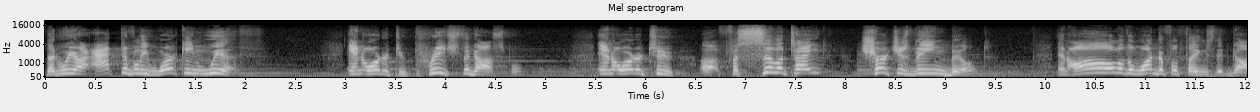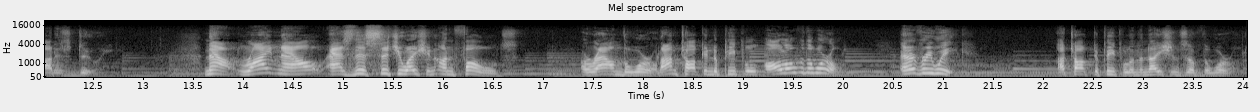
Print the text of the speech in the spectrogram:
that we are actively working with in order to preach the gospel, in order to uh, facilitate churches being built, and all of the wonderful things that God is doing. Now, right now, as this situation unfolds around the world, I'm talking to people all over the world every week. I talk to people in the nations of the world.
